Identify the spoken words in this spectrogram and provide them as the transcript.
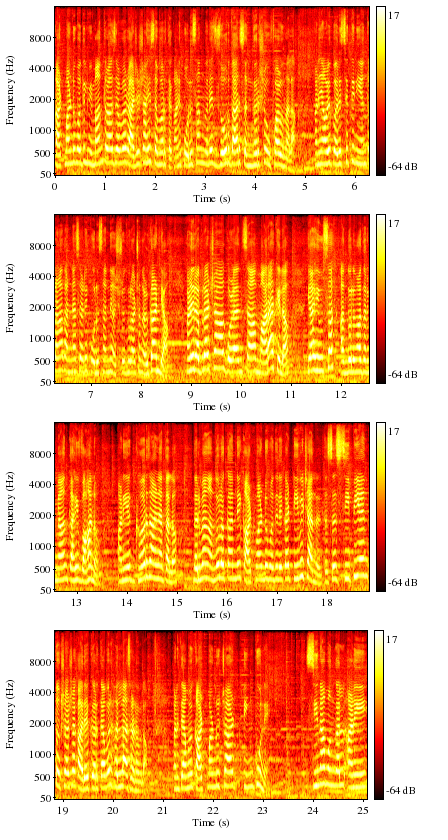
काठमांडूमधील विमानतळाजवळ राजेशाही समर्थक आणि पोलिसांमध्ये जोरदार संघर्ष उफाळून आला. आणि यावेळी परिस्थिती नियंत्रणात आणण्यासाठी पोलिसांनी अश्रुधुराच्या नळकांड्या आणि रबराच्या गोळ्यांचा मारा केला. या हिंसक आंदोलनादरम्यान काही वाहनं आणि एक घर जाळण्यात आलं. दरम्यान आंदोलकांनी काठमांडूमधील एका टी व्ही चॅनल तसंच सीपीएन पक्षाच्या कार्यकर्त्यावर हल्ला चढवला. आणि त्यामुळे काठमांडूच्या टिंकूने सीनामंगल आणि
